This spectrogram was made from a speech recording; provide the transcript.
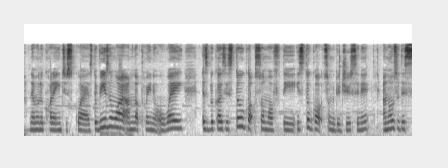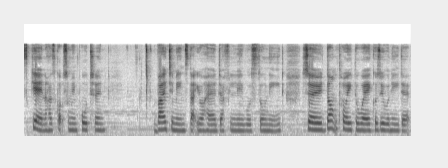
and i'm going to cut it into squares. The reason why i'm not throwing it away is because it's still got some of the it's still got some of the juice in it and also the skin has got some important vitamins that your hair definitely will still need. So don't throw it away because you will need it.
